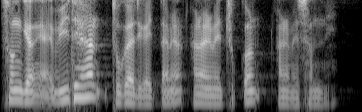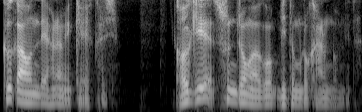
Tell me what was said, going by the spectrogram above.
성경에 위대한 두 가지가 있다면 하나님의 주권, 하나님의 섭리. 그 가운데 하나님의 계획하심. 거기에 순종하고 믿음으로 가는 겁니다.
